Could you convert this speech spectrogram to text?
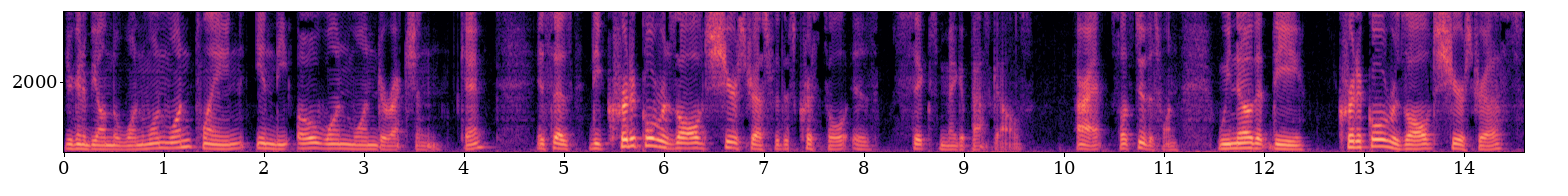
You're going to be on the 111 plane in the 011 direction. Okay? It says the critical resolved shear stress for this crystal is 6 megapascals. All right, so let's do this one. We know that the critical resolved shear stress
